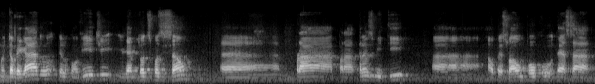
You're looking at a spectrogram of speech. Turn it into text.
Muito obrigado pelo convite. Guilherme, estou à disposição uh, para transmitir ao pessoal um pouco dessa,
